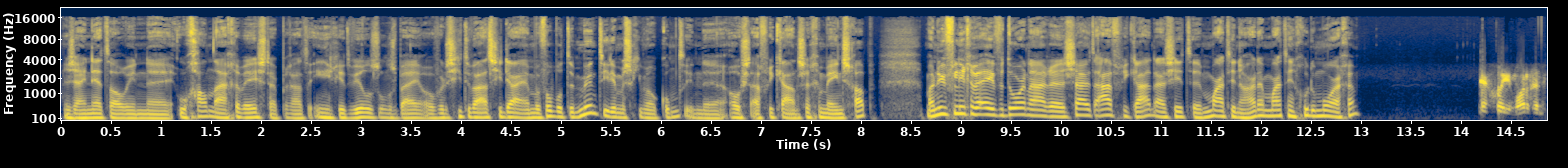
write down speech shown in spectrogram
We zijn net al in eh, Oeganda geweest. Daar praat Ingrid Wils ons bij over de situatie daar. En bijvoorbeeld de munt die er misschien wel komt in de Oost-Afrikaanse gemeenschap. Maar nu vliegen we even door naar eh, Zuid-Afrika. Daar zit Martin Harder. Martin, goedemorgen. Ja, goedemorgen.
